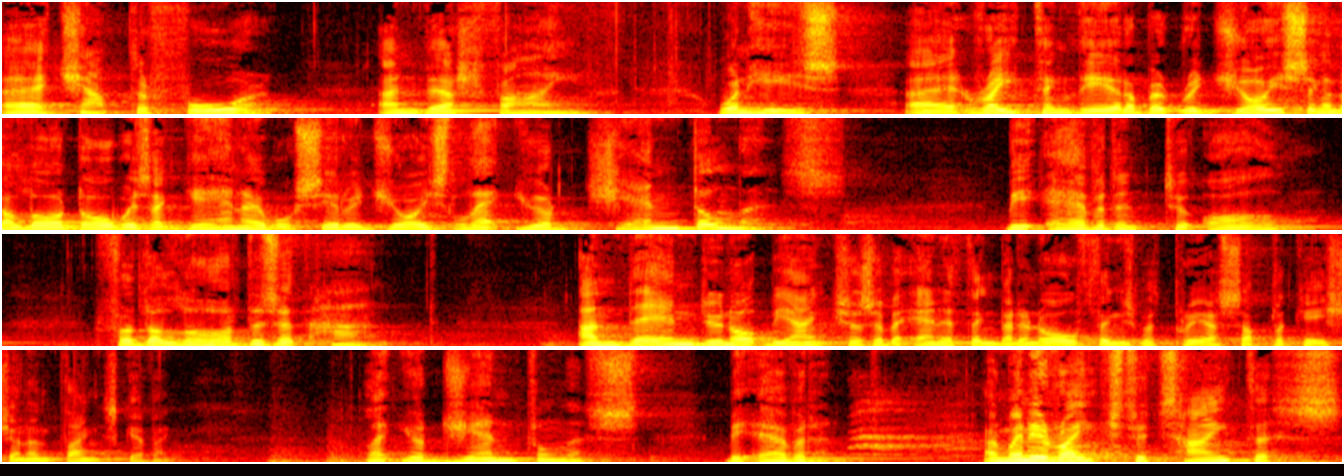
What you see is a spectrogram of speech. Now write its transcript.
uh, chapter 4 and verse 5 when he's uh, writing there about rejoicing in the Lord always. Again, I will say, rejoice. Let your gentleness be evident to all, for the Lord is at hand. And then do not be anxious about anything, but in all things with prayer, supplication, and thanksgiving. Let your gentleness be evident. And when he writes to Titus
